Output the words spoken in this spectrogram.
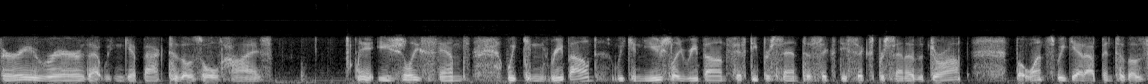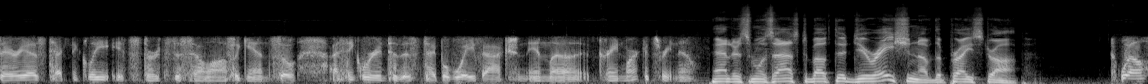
very rare that we can get back to those old highs it usually stems we can rebound. We can usually rebound 50% to 66% of the drop. But once we get up into those areas technically it starts to sell off again. So i think we're into this type of wave action in the grain markets right now. Anderson was asked about the duration of the price drop Well,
